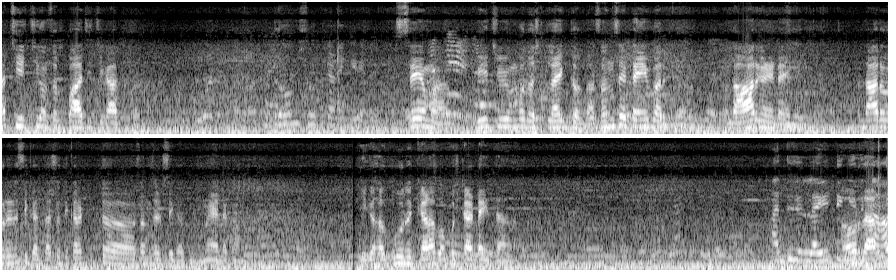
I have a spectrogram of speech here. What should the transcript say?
ಆಚೆ ಈಚೆ ಒಂದು ಸ್ವಲ್ಪ ಆಚೆ ಈಚೆಗೆ ಆಗ್ತದೆ ಸೇಮ್ ಬೀಚ್ ವ್ಯೂ ಎಂಬುದು ಅಷ್ಟು ಲೈಕ್ ತೋರ್ದು. ಸನ್ಸೆಟ್ ಟೈಮ್ ಬರ್ತದೆ ಒಂದು ಆರು ಗಂಟೆ ಟೈಮಿಗೆ ಒಂದು ಆರೂವರೆ ಸಿಗತ್ತೆ. ಅಷ್ಟೊತ್ತಿ ಕರೆಕ್ಟ್ ಸನ್ಸೆಟ್ ಸಿಗುತ್ತೆ ಮೇಲೆ ಕಾಣ ಈಗ ಹಗೂರು ಕೆಳ ಬಾಕು ಸ್ಟಾರ್ಟ್ ಆಯ್ತಾ? ಅದು ಲೈಟಿಂಗ್ ಅವ್ರದ್ದು ಅರ್ಧ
